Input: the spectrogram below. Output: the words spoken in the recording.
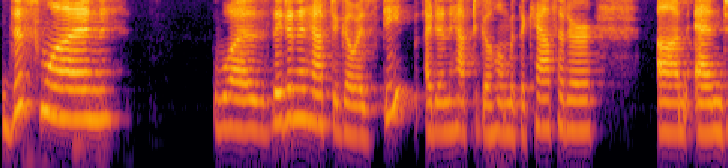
This one was, they didn't have to go as deep. I didn't have to go home with the catheter. Um, and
